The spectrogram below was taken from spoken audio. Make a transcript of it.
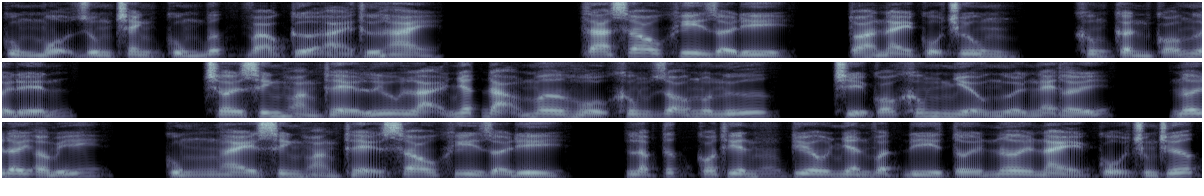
cùng mộ dung tranh cùng bước vào cửa ải thứ hai. Ta sau khi rời đi, tòa này cổ chung, không cần có người đến. Trời sinh hoàng thể lưu lại nhất đạo mơ hồ không rõ ngôn ngữ, chỉ có không nhiều người nghe thấy, nơi đây ở Mỹ, cùng ngày sinh hoàng thể sau khi rời đi, lập tức có thiên tiêu nhân vật đi tới nơi này cổ trung trước.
